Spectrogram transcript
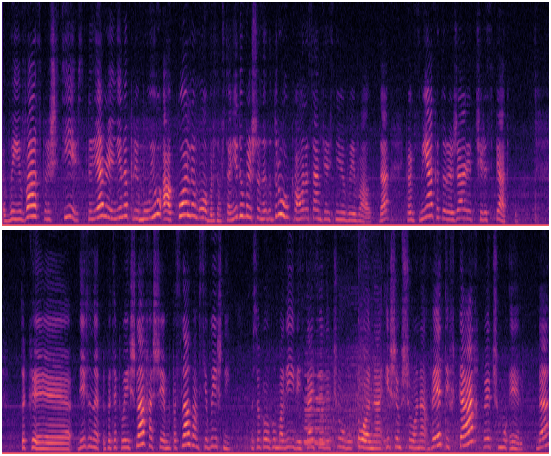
воевал с, плешти, с плеями не напрямую, а окольным образом, что они думали, что он их друг, а он на самом деле с ними воевал, да, как змея, которая жалит через пятку. Так э, здесь он, так Вейшла Хашем, послал вам Всевышний, поскольку вы помолились, да, сделали чуву Тона и Шимшона, Вет Ифтах, Вет Шмуэль, да,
